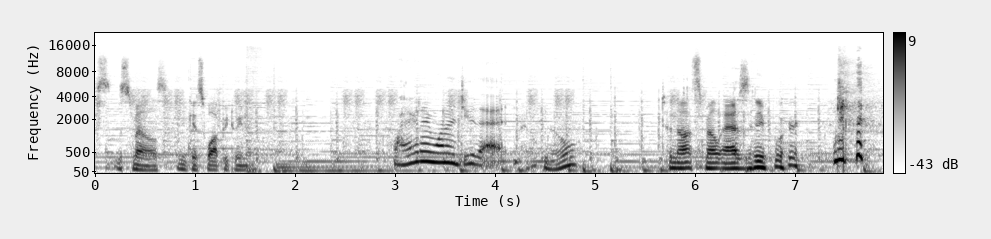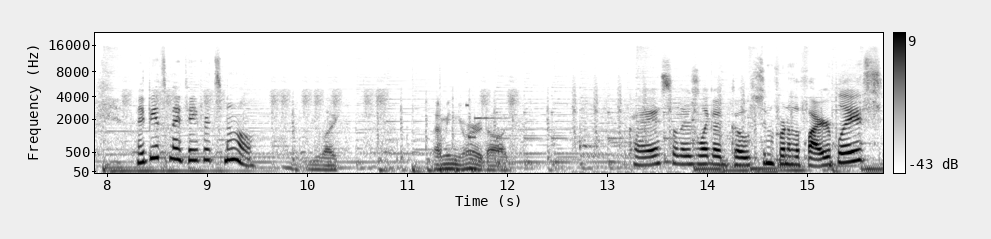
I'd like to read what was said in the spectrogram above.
s- smells. You can swap between them. why would I want to do that? I don't know. To not smell as anymore. Maybe it's my favorite smell. You like. I mean, you're a dog. Okay, so there's like a ghost in front of the fireplace.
